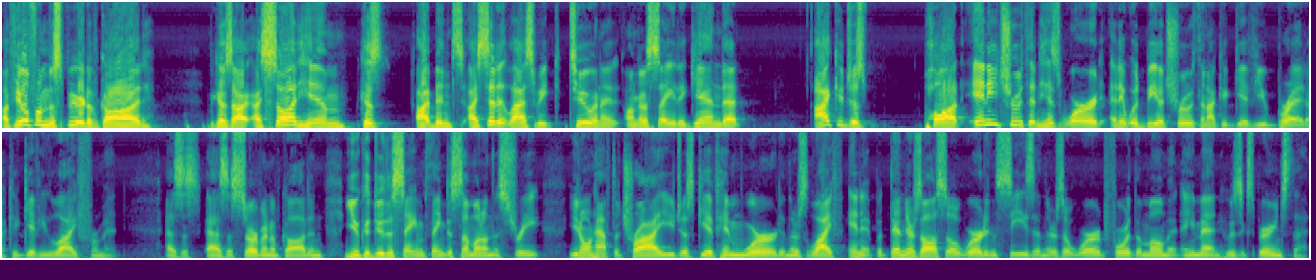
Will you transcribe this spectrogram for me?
I feel from the Spirit of God because I, I sought him because I've been I said it last week too, and I, I'm going to say it again that I could just pull out any truth in His Word, and it would be a truth, and I could give you bread. I could give you life from it as a, as a servant of God. And you could do the same thing to someone on the street. You don't have to try, you just give him word, and there's life in it. But then there's also a word in season, there's a word for the moment. Amen. Who's experienced that?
